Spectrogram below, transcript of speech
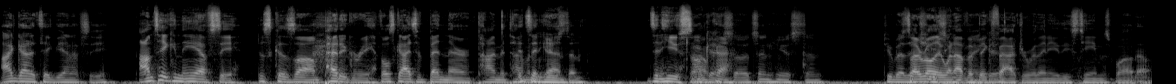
I gotta take the NFC. I'm taking the AFC just because um, pedigree. Those guys have been there time and time It's and in again. Houston. It's in Houston. Okay. Okay, so it's in Houston. Too bad. So I really wouldn't have a big it. factor with any of these teams, but No.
